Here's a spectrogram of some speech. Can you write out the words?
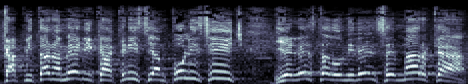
Capitán América, Christian Pulisic y el estadounidense marca.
